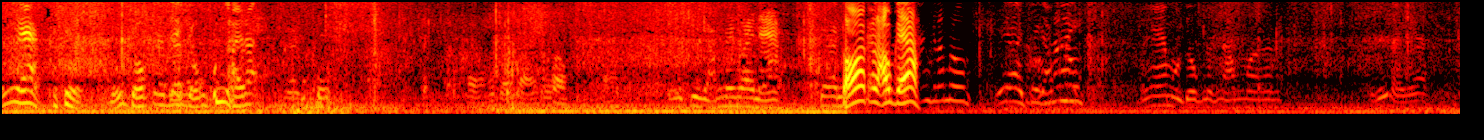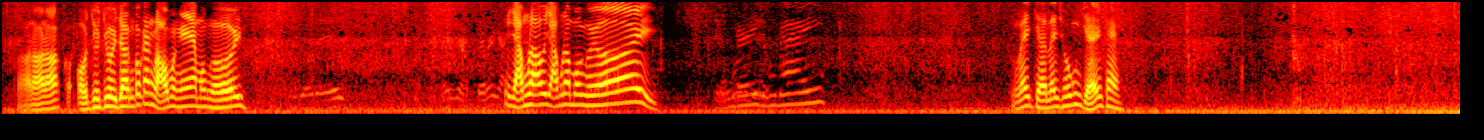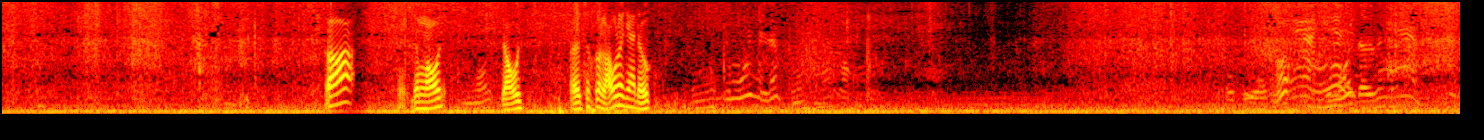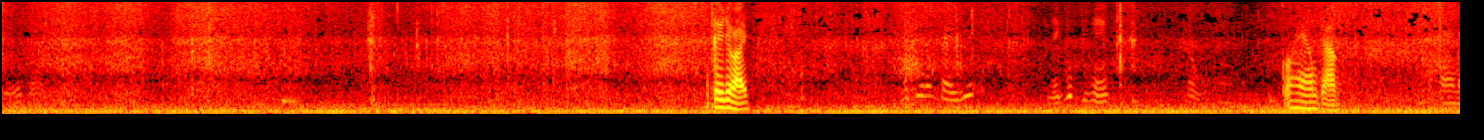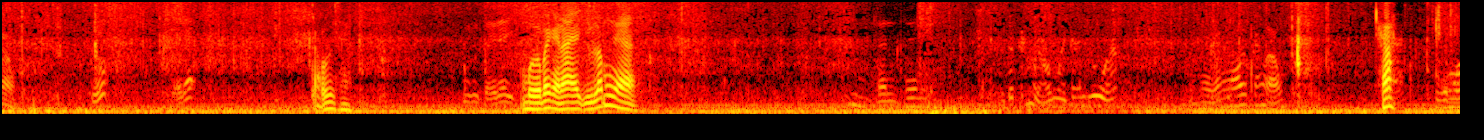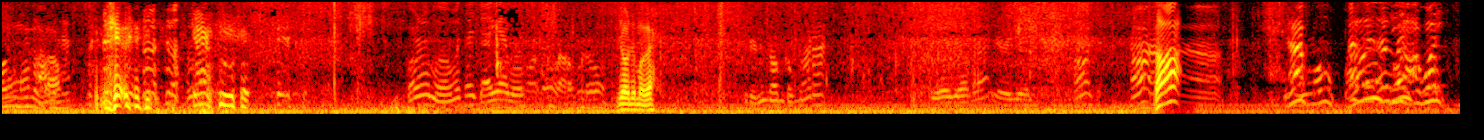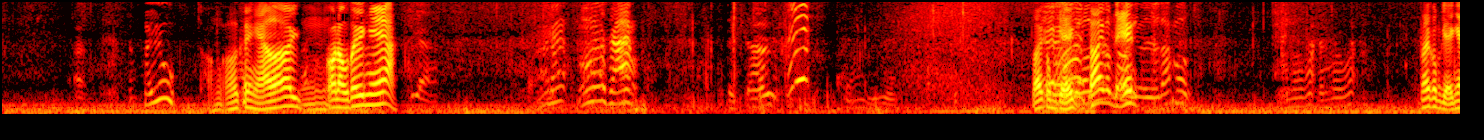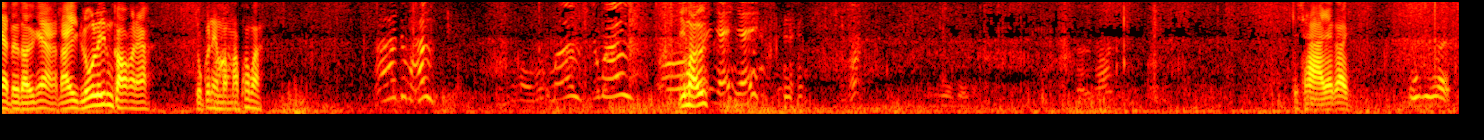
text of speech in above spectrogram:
Đúng nha, vũ chuột để chuột xuống lại đó. Có cái lậu kìa. Nghe đó đó đó. Ồ chưa chưa chân có cắn lộn mà nghe mọi người. Cái giọng đâu giọng đâu mọi người ơi? Lấy trên lấy xuống dễ sang đó chân mối. Rồi. Rồi sao có lỗ nó ra được? Cái tiêu cho vậy chưa đóng cây chứ. Để rút đi heo mưa mấy ngày nay dữ lắm nha hả? Có nó mưa mới thấy chạy ra mưa. Vô đi mưa Định con cục đó đó. Vừa đó, vừa vừa. Đó. đó ơi cái nhà ơi con đầu tiên nghe. Từ từ. tới công chuyện tới công chuyện tới công chuyện nha từ từ nha. Đây lúa liếm con rồi nè. Chụp cái này mập mập không à? À, chú Mự. Chú Mự, chú Mự. Cái xà ra coi.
